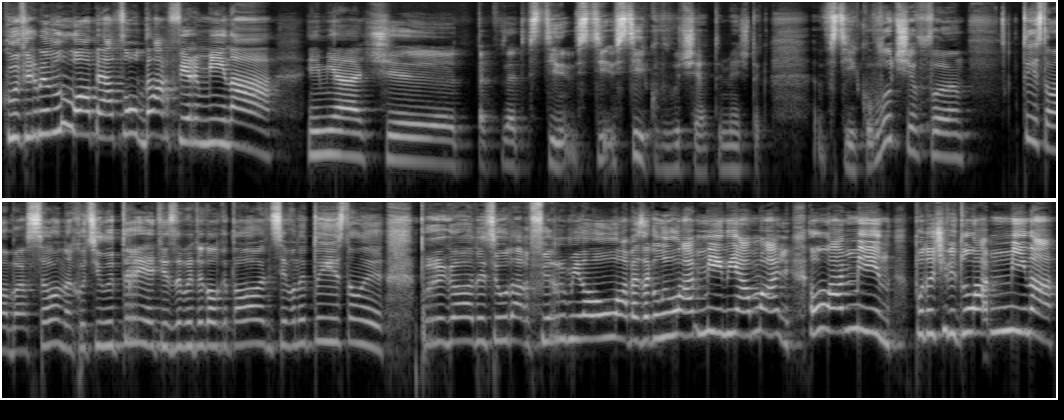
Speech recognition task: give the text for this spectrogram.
Коли Фірмін Лопес, удар Фірміна! І м'яч е, так в, сті, в, сті, в стійку влучає. М'яч так в стійку влучив. Е, Тиснула Барселона, хотіли третій забити гол каталонці, вони тиснули. Пригадується удар Фірміна Лопеса, коли Ламін Ямаль! Ламін! Подачі від Ламіна!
